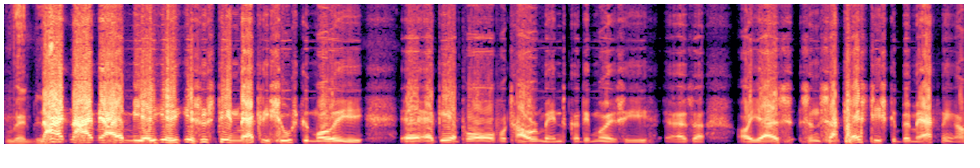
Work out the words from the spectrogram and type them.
Hvad, Nej, nej, men jeg, jeg, jeg, jeg synes, det er en mærkelig tjusket måde, I uh, agerer på over for travle mennesker, det må jeg sige. Altså, og jeres sådan sarkastiske bemærkninger,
